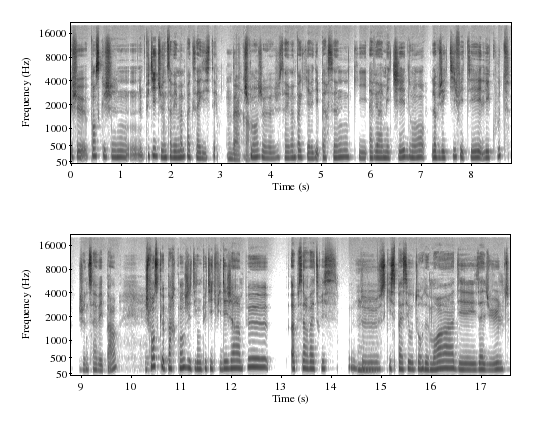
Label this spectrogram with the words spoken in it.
Je pense que je, petite, je ne savais même pas que ça existait. D'accord. Franchement, je ne savais même pas qu'il y avait des personnes qui avaient un métier dont l'objectif était l'écoute. Je ne savais pas. Je pense que par contre, j'étais une petite fille déjà un peu observatrice de Mhm. ce qui se passait autour de moi, des adultes,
